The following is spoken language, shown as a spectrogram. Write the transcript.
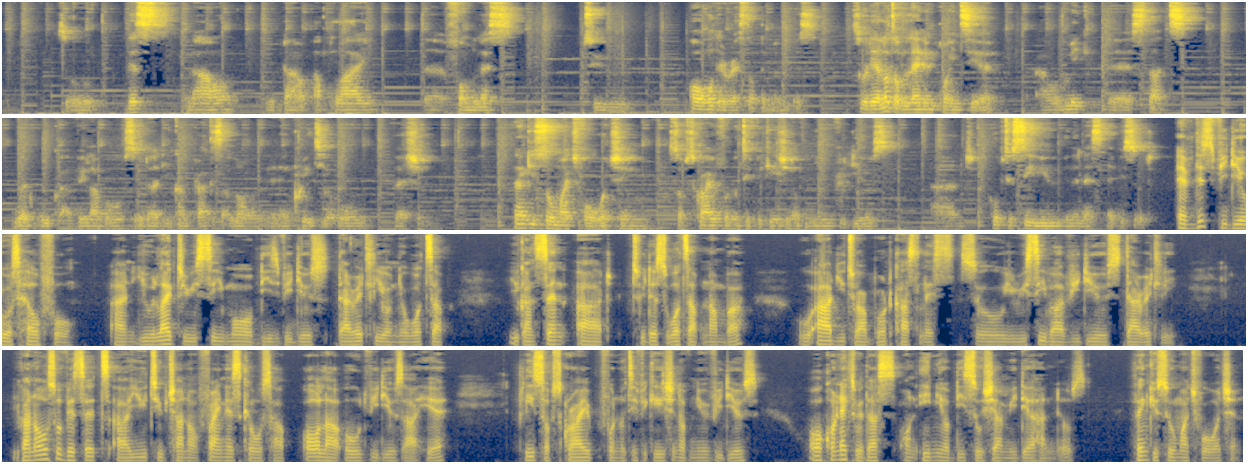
So this now will now apply the formulas to all the rest of the members so there are a lot of learning points here. I will make the stats workbook available so that you can practice along and then create your own version. Thank you so much for watching. Subscribe for notification of new videos and hope to see you in the next episode. If this video was helpful and you would like to receive more of these videos directly on your WhatsApp, you can send ad to this WhatsApp number. We'll add you to our broadcast list so you receive our videos directly. You can also visit our YouTube channel, Finex Skills Hub. All our old videos are here. Please subscribe for notification of new videos or connect with us on any of these social media handles. Thank you so much for watching.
